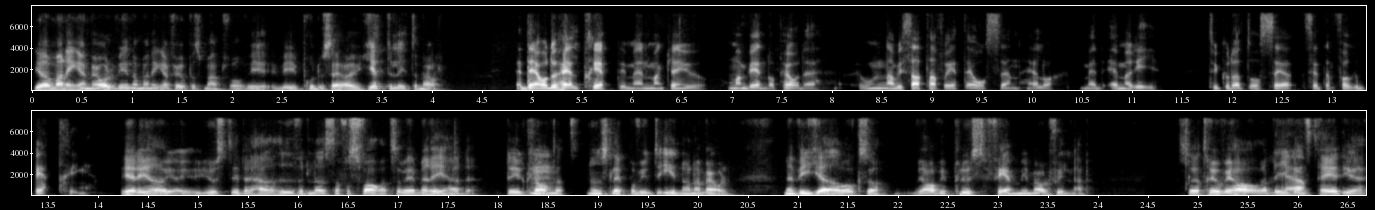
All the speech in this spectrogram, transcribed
gör man inga mål vinner man inga fotbollsmatcher. Vi, vi producerar ju jättelite mål. Det har du helt rätt i, men man kan ju, om man vänder på det. När vi satt här för ett år sedan, eller med Emery. Tycker du att du har se- sett en förbättring? Ja det gör jag ju just i det här huvudlösa försvaret som Emery hade. Det är ju klart Mm. att nu släpper vi inte in några mål. Men vi gör också, vi har vi plus fem i målskillnad. Så jag tror vi har ligans tredje,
